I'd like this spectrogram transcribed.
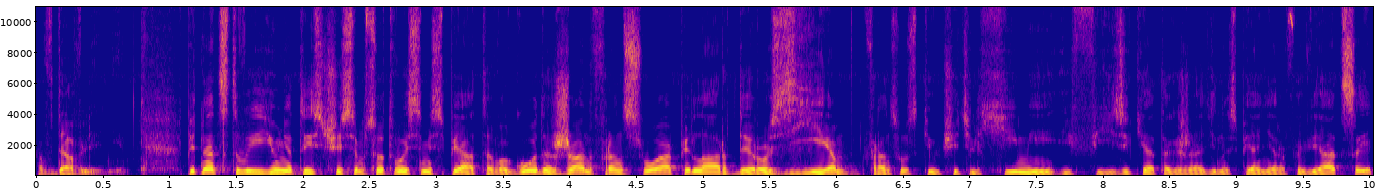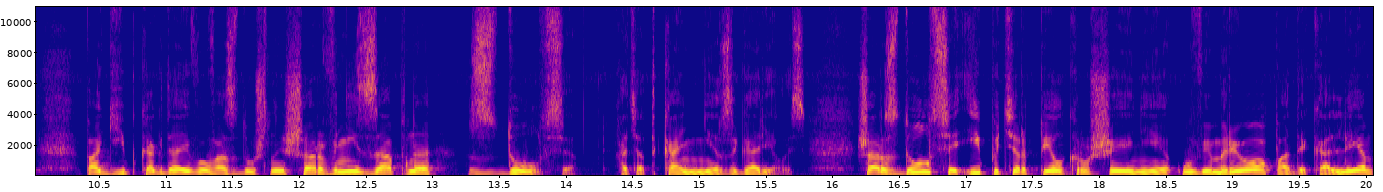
в давлении. 15 июня 1785 года Жан-Франсуа Пилар де Розье, французский учитель химии и физики, а также один из пионеров авиации, погиб, когда его воздушный шар внезапно сдулся – хотя ткань не загорелась. Шар сдулся и потерпел крушение у Вимрё по Декале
